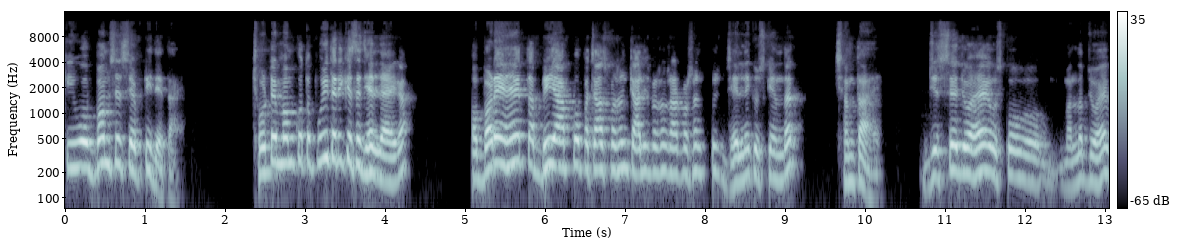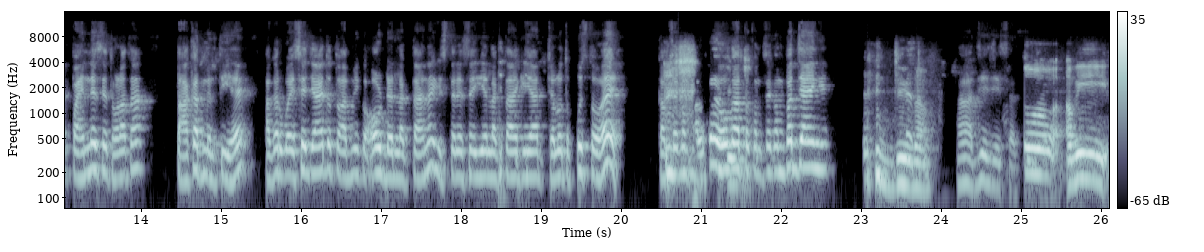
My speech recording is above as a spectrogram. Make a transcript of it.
कि वो बम से सेफ्टी देता है। छोटे बम को तो पूरी तरीके से झेल जाएगा। और बड़े हैं तब भी आपको पचास परसेंट चालीस परसेंट साठ परसेंट कुछ झेलने की उसके अंदर क्षमता है जिससे जो है उसको मतलब जो है पहनने से थोड़ा सा ताकत मिलती है। अगर वैसे जाए तो, तो आदमी को और डर लगता है ना इस तरह से ये लगता है कि यार चलो तो कुछ तो है कम से कम हल्के होगा तो कम से कम बच जाएँगे। जी साहब। हाँ जी जी सर। तो अभी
